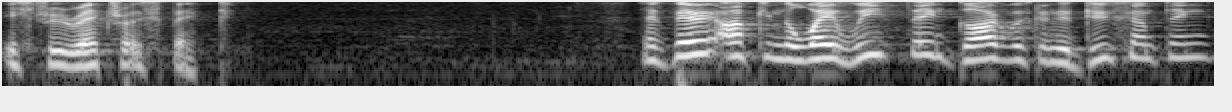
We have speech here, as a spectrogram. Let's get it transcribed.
is through retrospect. Like very often, the way we think God was going to do something,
